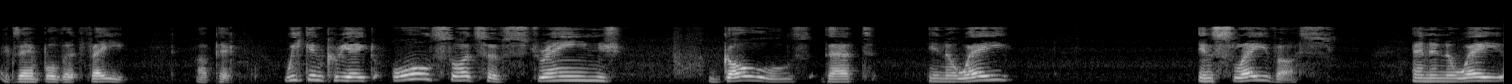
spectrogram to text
example that Faye uh, picked. We can create all sorts of strange goals that, in a way, enslave us and in a way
